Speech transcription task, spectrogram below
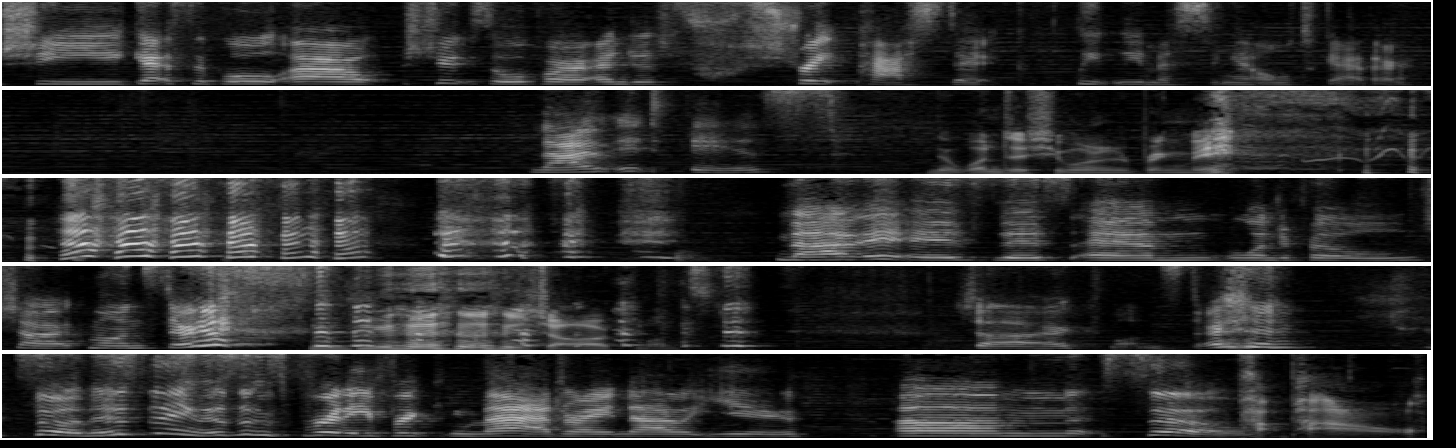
she gets the bolt out, shoots over, and just straight past it, completely missing it altogether. Now it is. No wonder she wanted to bring me. now it is this um wonderful shark monster. Shark monster. shark monster. so this thing, this looks pretty freaking mad right now at you. Um, so Pow pow.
